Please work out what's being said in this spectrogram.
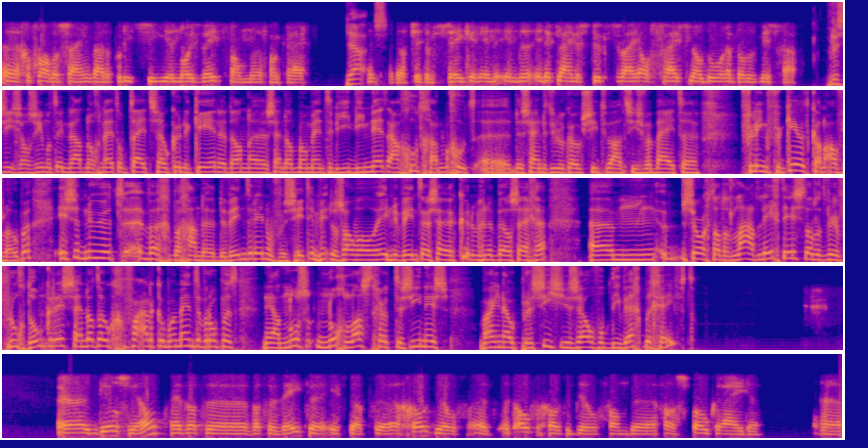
uh, gevallen zijn waar de politie nooit weet van, van krijgt. Ja. En dat zit hem zeker in, in, de, in de kleine stukjes waar je al vrij snel door hebt dat het misgaat. Precies, als iemand inderdaad nog net op tijd zou kunnen keren, dan uh, zijn dat momenten die, die net aan goed gaan. Maar goed, uh, er zijn natuurlijk ook situaties waarbij het uh, flink verkeerd kan aflopen. Is het nu het, we, we, gaan de, de winter in, of we zitten inmiddels al wel in de winter, kunnen we het wel zeggen. Um, zorg dat het laat licht is, dat het weer vroeg donker is. Zijn dat ook gevaarlijke momenten waarop het nou ja, nog, nog lastiger te zien is waar je nou precies jezelf op die weg begeeft? Uh, deels wel. He, wat, uh, wat, we weten is dat uh, een groot deel, het, het, overgrote deel van, de, van het spookrijden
